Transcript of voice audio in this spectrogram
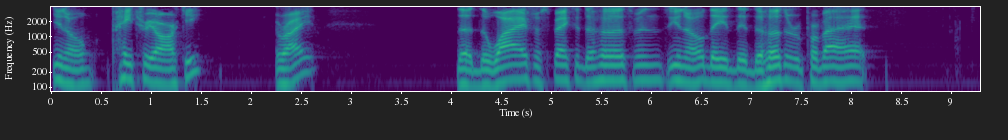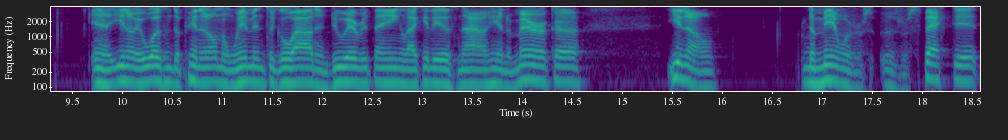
you know, patriarchy, right? The the wives respected the husbands, you know, they the, the husband would provide. And you know, it wasn't dependent on the women to go out and do everything like it is now here in America. You know, the men was was respected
